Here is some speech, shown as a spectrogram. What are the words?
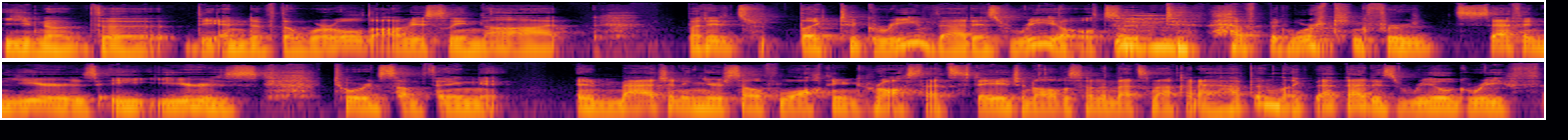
you know the the end of the world? Obviously not. But it's like to grieve that is real. To, mm-hmm. to have been working for seven years, eight years towards something, imagining yourself walking across that stage, and all of a sudden that's not going to happen. Like that, that is real grief,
